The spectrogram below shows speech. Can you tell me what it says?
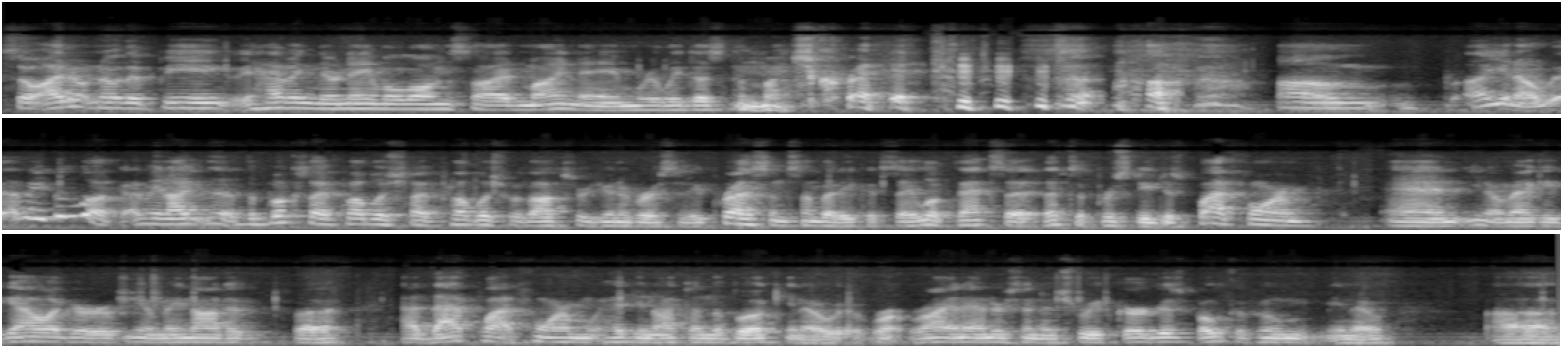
so I don't know that being having their name alongside my name really does them much credit. um, uh, you know, I mean, but look, I mean, I, the books I published, I published with Oxford University Press, and somebody could say, look, that's a that's a prestigious platform, and you know, Maggie Gallagher, you know, may not have. Uh, had that platform had you not done the book, you know, Ryan Anderson and Sherif Girgis, both of whom, you know, uh,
